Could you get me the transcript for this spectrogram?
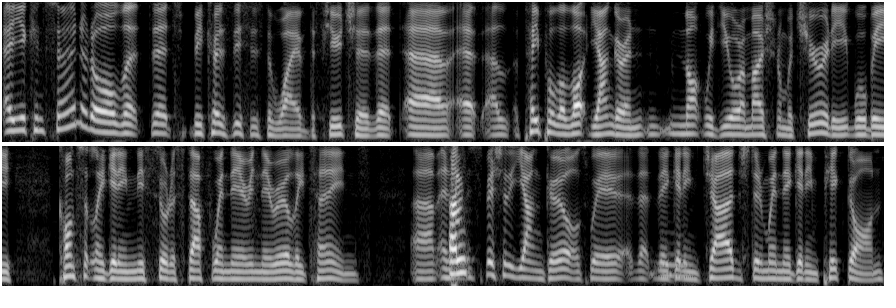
Are you concerned at all that, that because this is the way of the future, that uh, uh, uh, people a lot younger and not with your emotional maturity will be constantly getting this sort of stuff when they're in their early teens? Um, and Um, especially young girls, where that they're getting judged and when they're getting picked on,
